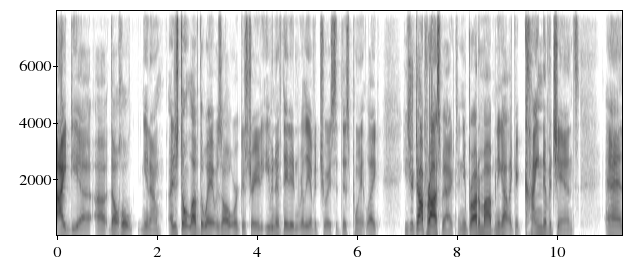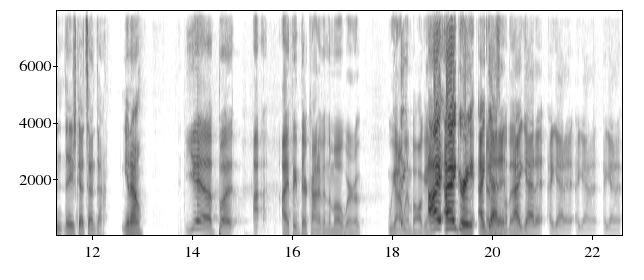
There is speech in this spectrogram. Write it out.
idea, uh, the whole, you know, I just don't love the way it was all orchestrated, even if they didn't really have a choice at this point. Like, he's your top prospect, and you brought him up, and he got like a kind of a chance, and then he just got sent down, you know? Yeah, but I, I think they're kind of in the mode where we got to win ball games. I, I agree. I get it. I get it. I get it. I get it. I get it.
